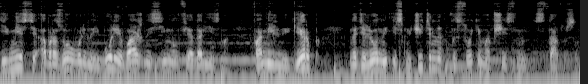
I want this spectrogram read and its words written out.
и вместе образовывали наиболее важный символ феодализма – фамильный герб, наделенный исключительно высоким общественным статусом.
